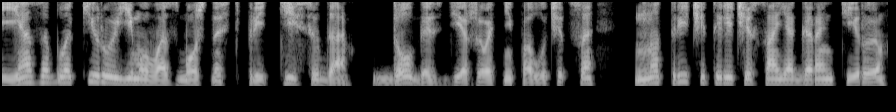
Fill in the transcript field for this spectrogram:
я заблокирую ему возможность прийти сюда. Долго сдерживать не получится, но 3-4 часа я гарантирую.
